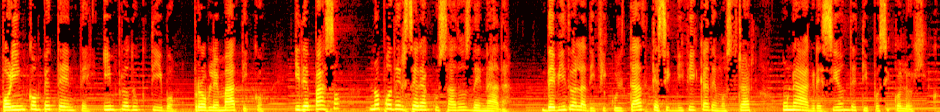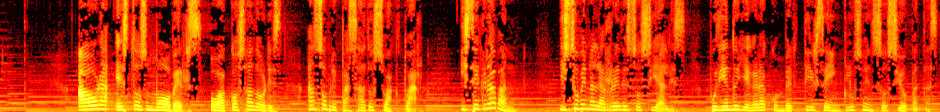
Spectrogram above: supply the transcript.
por incompetente, improductivo, problemático y de paso no poder ser acusados de nada, debido a la dificultad que significa demostrar una agresión de tipo psicológico. Ahora estos movers o acosadores han sobrepasado su actuar y se graban y suben a las redes sociales, pudiendo llegar a convertirse incluso en sociópatas,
